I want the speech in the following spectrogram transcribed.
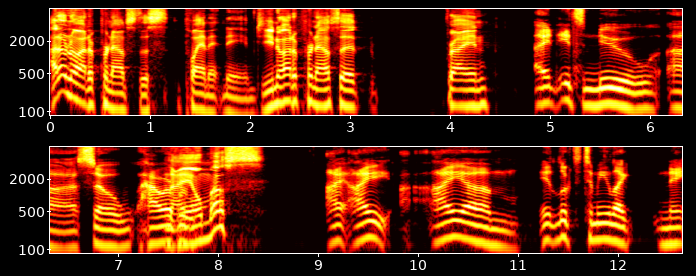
I don't know how to pronounce this planet name. Do you know how to pronounce it, Bryan? I, it's new, uh, so however Niomos? I I I um it looked to me like Na-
